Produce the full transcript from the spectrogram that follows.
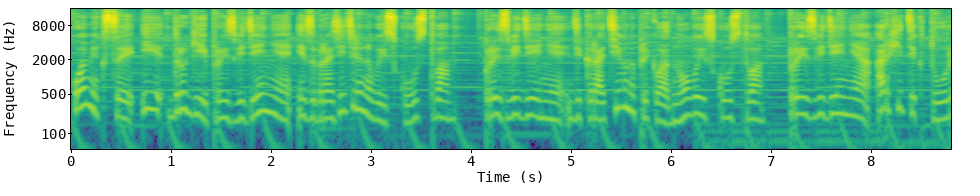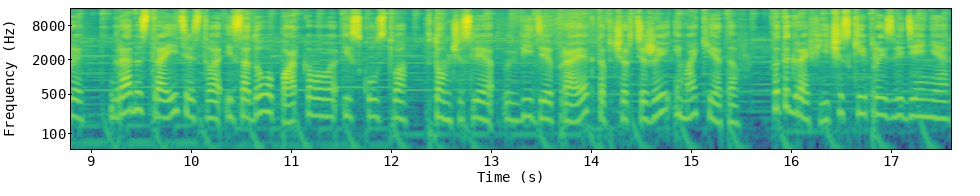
комиксы и другие произведения изобразительного искусства, произведения декоративно-прикладного искусства, произведения архитектуры, градостроительства и садово-паркового искусства, в том числе в виде проектов, чертежей и макетов, фотографические произведения,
